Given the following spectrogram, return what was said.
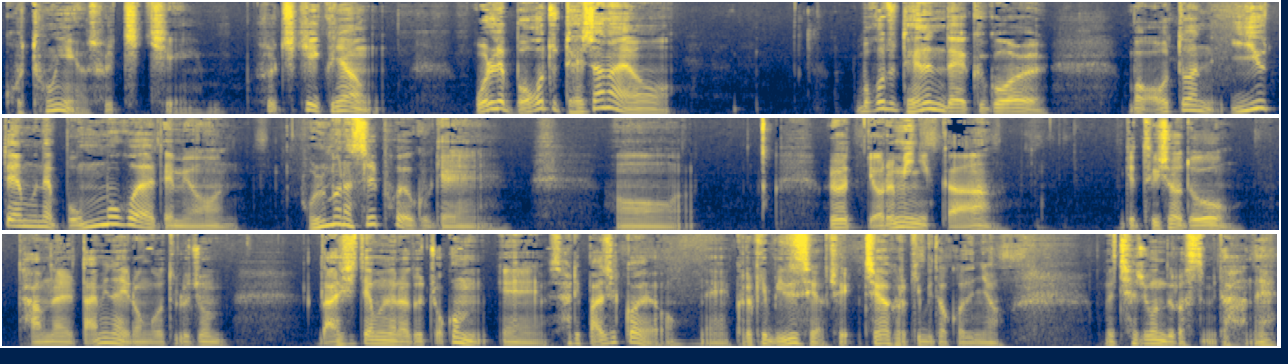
고통이에요, 솔직히. 솔직히 그냥 원래 먹어도 되잖아요. 먹어도 되는데 그걸 뭐 어떠한 이유 때문에 못 먹어야 되면 얼마나 슬퍼요, 그게. 어, 그리고 여름이니까 이렇게 드셔도 다음날 땀이나 이런 것들로 좀 날씨 때문에라도 조금 예, 살이 빠질 거예요. 네, 그렇게 믿으세요. 제, 제가 그렇게 믿었거든요. 근데 체중은 늘었습니다. 네.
